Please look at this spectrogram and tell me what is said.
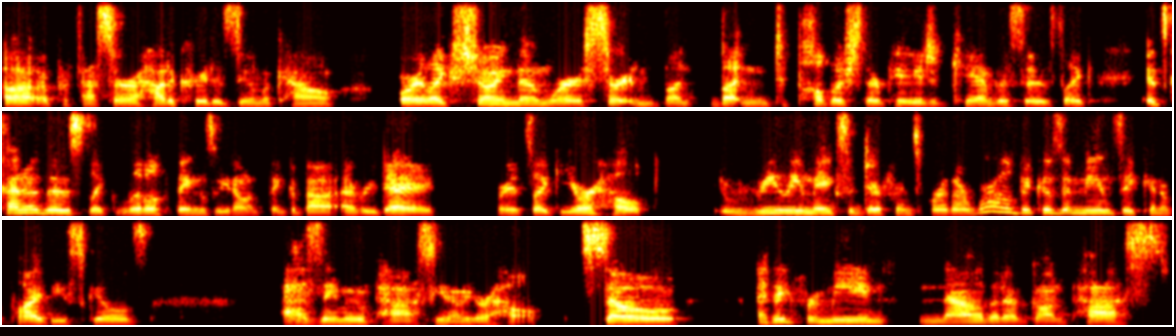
uh, a professor, how to create a Zoom account, or like showing them where a certain button to publish their page in Canvas is, like it's kind of those like little things we don't think about every day, where it's like your help it really makes a difference for their world because it means they can apply these skills as they move past, you know, your help. So I think for me, now that I've gone past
